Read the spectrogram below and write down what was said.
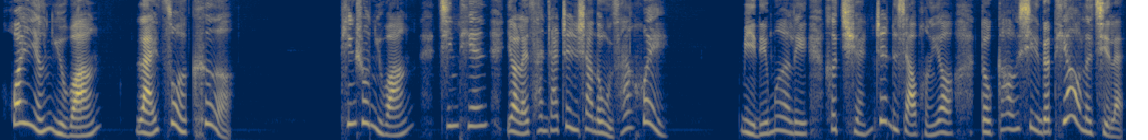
欢迎女王来做客。听说女王今天要来参加镇上的午餐会，米莉、茉莉和全镇的小朋友都高兴地跳了起来。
